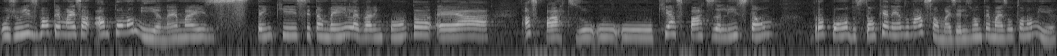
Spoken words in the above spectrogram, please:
os juízes vão ter mais autonomia, né? mas tem que se também levar em conta é a, as partes, o, o, o que as partes ali estão propondo, estão querendo na ação, mas eles vão ter mais autonomia.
